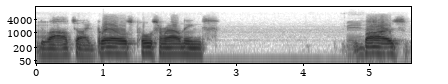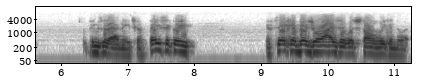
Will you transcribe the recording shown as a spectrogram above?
Wow. Do outside grills, pool surroundings, Man. bars, things of that nature. Basically, if they can visualize it with stone, we can do it.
